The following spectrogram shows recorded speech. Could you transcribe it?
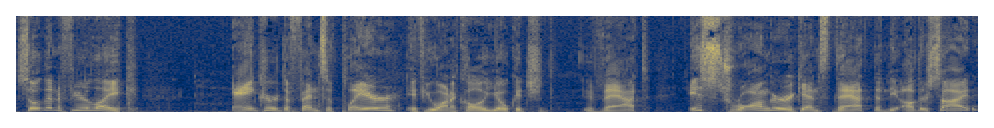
So then if you're like anchor defensive player, if you want to call Jokic that, is stronger against that than the other side,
